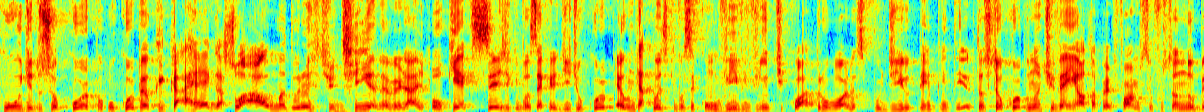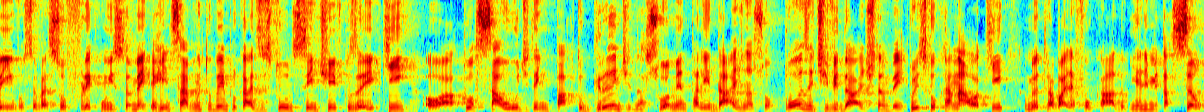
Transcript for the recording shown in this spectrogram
cuide do seu corpo. O corpo é o que carrega a sua alma durante o dia, na é verdade. Ou o que é que seja que você acredite, o corpo é a única coisa que você convive 24 horas por dia, o tempo inteiro. Então, se teu corpo não estiver em alta performance, funcionando bem, você vai sofrer com isso também. E a gente sabe muito bem por causa de estudos científicos aí que ó, a tua saúde tem impacto grande na sua mentalidade, na sua positividade também. Por isso que o canal aqui, o meu trabalho é focado em alimentação,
